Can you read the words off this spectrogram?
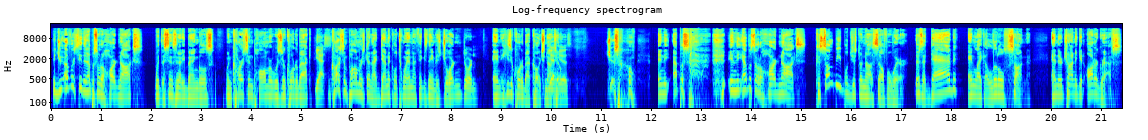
Did you ever see that episode of Hard Knocks with the Cincinnati Bengals when Carson Palmer was their quarterback? Yes. And Carson Palmer's got an identical twin. I think his name is Jordan. Jordan. and he's a quarterback coach now yeah, too. he is. just so in the episode in the episode of Hard Knocks, because some people just are not self aware. There's a dad and like a little son, and they're trying to get autographs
